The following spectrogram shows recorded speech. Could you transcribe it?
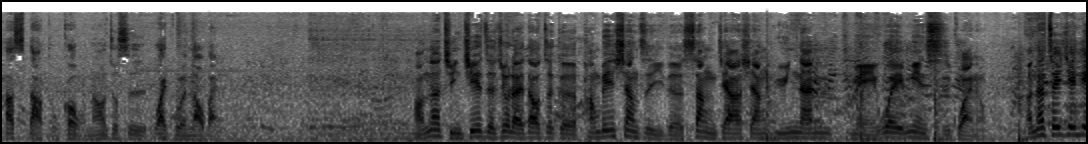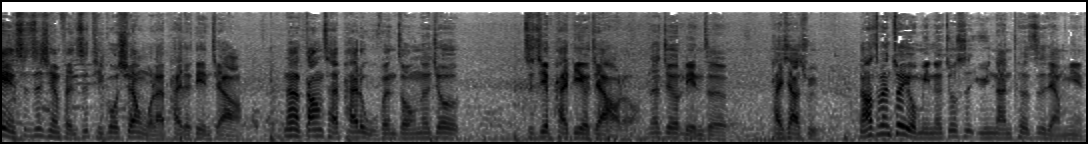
，Pasta to go，然后就是外国人老板。好，那紧接着就来到这个旁边巷子里的上家乡云南美味面食馆哦。啊，那这一间店也是之前粉丝提过，希望我来拍的店家哦。那刚才拍了五分钟，那就直接拍第二家好了，那就连着拍下去。然后这边最有名的就是云南特制凉面。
